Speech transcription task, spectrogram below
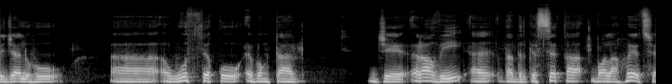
রেজালহু উত্তেকু এবং তার যে রাভি তাদেরকে সেকা বলা হয়েছে।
